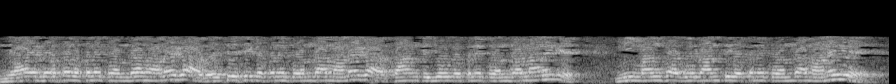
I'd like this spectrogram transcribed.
न्याय दर्शन अपने को अंधा मानेगा वैशेषिक अपने को अंधा मानेगा, सांख्य योग अपने को अंधा मानेंगे, मीमांसा वेदांति अपने को अंधा मानेंगे।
